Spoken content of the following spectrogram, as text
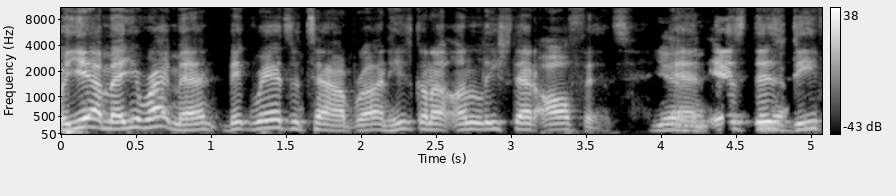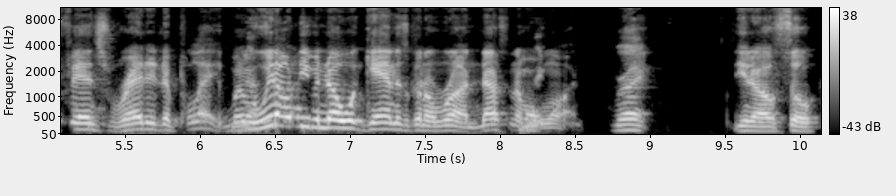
But yeah, man, you're right, man. Big Red's in town, bro, and he's gonna unleash that offense. Yeah, and is this yeah. defense ready to play? But yeah. we don't even know what Gannon's gonna run. That's number right. one. Right. You know, so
